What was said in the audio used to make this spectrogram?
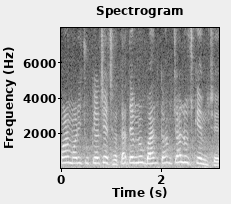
પણ મળી ચૂકેલ છે. છતાં તેમનું બાંધકામ ચાલુ જ કેમ છે?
